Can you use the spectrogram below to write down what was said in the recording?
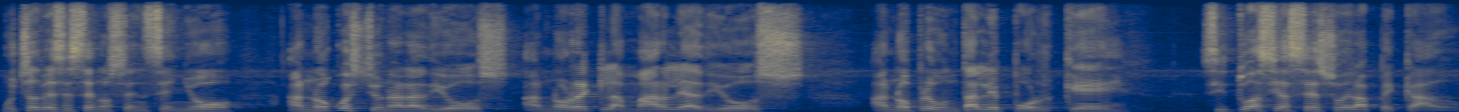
muchas veces se nos enseñó a no cuestionar a Dios, a no reclamarle a Dios, a no preguntarle por qué. Si tú hacías eso era pecado.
